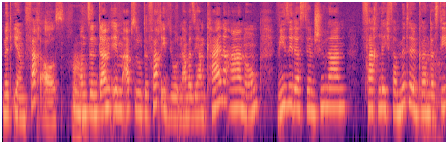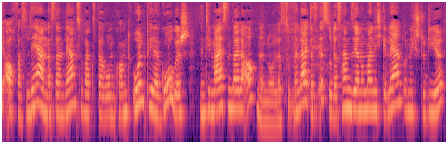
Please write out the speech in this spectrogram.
mit ihrem Fach aus und sind dann eben absolute Fachidioten. Aber sie haben keine Ahnung, wie sie das den Schülern fachlich vermitteln können, dass die auch was lernen, dass da ein Lernzuwachs bei rumkommt. Und pädagogisch sind die meisten leider auch eine Null. Das tut mir leid, das ist so. Das haben sie ja nun mal nicht gelernt und nicht studiert.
